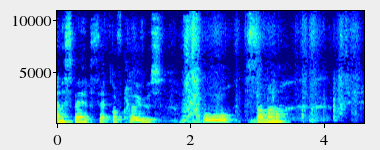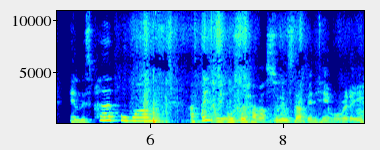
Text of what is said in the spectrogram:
and a spare set of clothes for summer in this purple one. I think we also have our swimming stuff in here already.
